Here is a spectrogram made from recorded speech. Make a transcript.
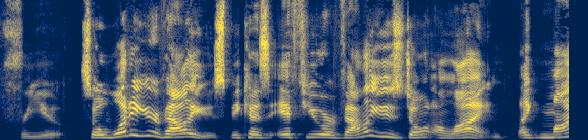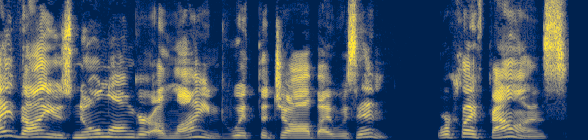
for you. So, what are your values? Because if your values don't align, like my values no longer aligned with the job I was in, work life balance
